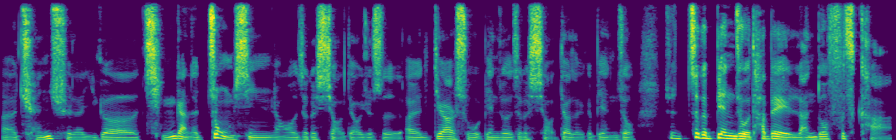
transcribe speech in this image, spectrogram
呃全曲的一个情感的重心，然后这个小调就是呃第二十五变奏的这个小调的一个变奏，就是这个变奏它被兰多夫斯卡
